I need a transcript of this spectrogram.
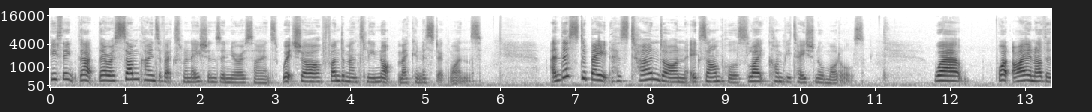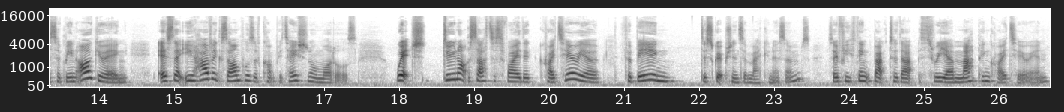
who think that there are some kinds of explanations in neuroscience which are fundamentally not mechanistic ones. And this debate has turned on examples like computational models, where what I and others have been arguing is that you have examples of computational models which do not satisfy the criteria for being descriptions of mechanisms. So if you think back to that 3M mapping criterion,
